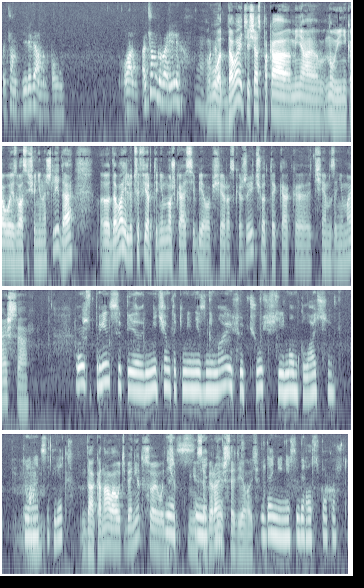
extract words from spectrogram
Причем в деревянном полу. Ладно, о чем говорили? Вот, давайте сейчас, пока меня, ну и никого из вас еще не нашли, да, э, давай, Люцифер, ты немножко о себе вообще расскажи, что ты, как, э, чем занимаешься. Ну, в принципе, ничем таким не занимаюсь, учусь в седьмом классе. 13 лет. Да, канала у тебя нет своего, не, Нет, со- не нет, нет. собираешься делать? Да не, не собирался пока что.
